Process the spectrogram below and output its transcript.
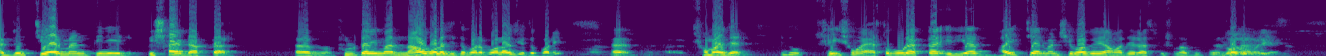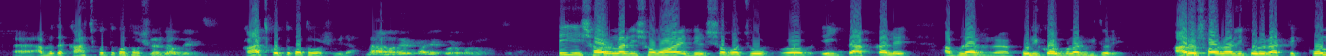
একজন চেয়ারম্যান তিনি পেশায় ডাক্তার ফুল টাইমার নাও বলা যেতে পারে বলা যেতে পারে সময় দেন। কিন্তু সেই সময় এত বড় একটা এরিয়ার ভাইস চেয়ারম্যান সেভাবে আমাদের রাজপুর সোনারপুর আপনাদের কাজ করতে কত অসুবিধা? কাজ করতে কত অসুবিধা? না আমাদের কাজের কোনো প্রবলেম হচ্ছে না। এই এই স্মরণালী সময় দেড়শো বছর এই প্রাককালে আপনার পরিকল্পনার ভিতরে আরও স্বর্ণালী করে রাখতে কোন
